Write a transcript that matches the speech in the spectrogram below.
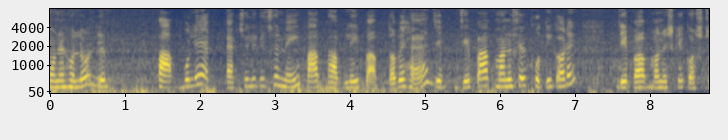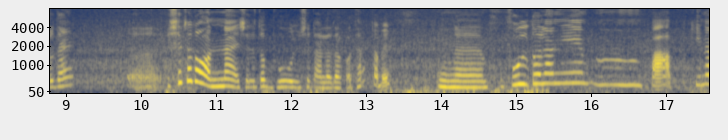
মনে হলো যে পাপ বলে অ্যাকচুয়ালি কিছু নেই, পাপ ভাবলেই পাপ। তবে হ্যাঁ যে যে পাপ মানুষের ক্ষতি করে, যে পাপ মানুষকে কষ্ট দেয় সেটা তো অন্যায়, সেটা তো ভুল, সেটা আলাদা কথা। তবে ফুল তোলা নিয়ে পাপ কিনা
